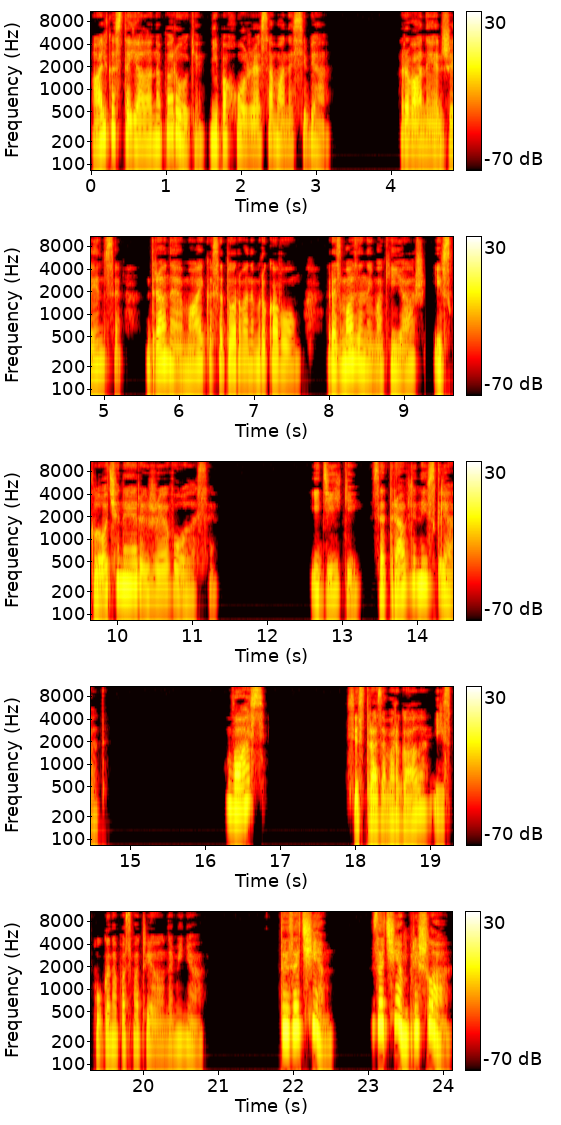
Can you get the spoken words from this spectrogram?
Алька стояла на пороге, не похожая сама на себя. Рваные джинсы, драная майка с оторванным рукавом, размазанный макияж и всклоченные рыжие волосы. И дикий, затравленный взгляд. «Вась?» Сестра заморгала и испуганно посмотрела на меня. «Ты зачем? Зачем пришла?»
